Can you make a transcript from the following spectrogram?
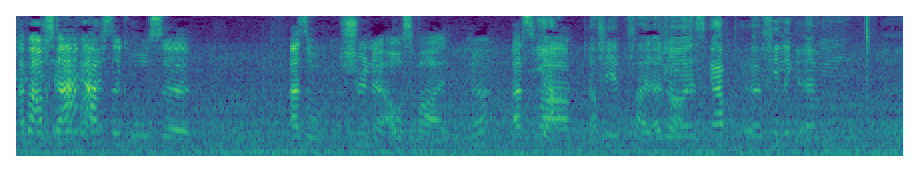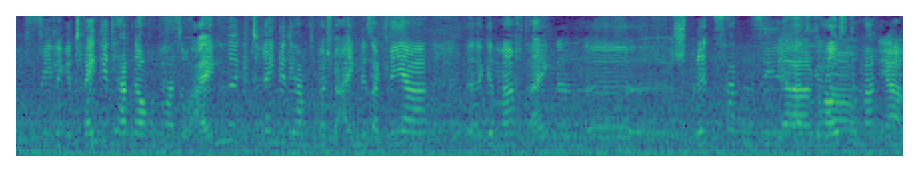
Aber auch da ja gab es eine große also eine schöne Auswahl. Ne? Es war, ja, auf jeden Fall. Also ja. es gab äh, viele, ähm, äh, viele Getränke, die hatten auch ein paar so eigene Getränke. Die haben zum Beispiel eigene Sangria äh, gemacht, eigenen äh, Spritz hatten sie, ja, also so genau. hausgemacht. Ja.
